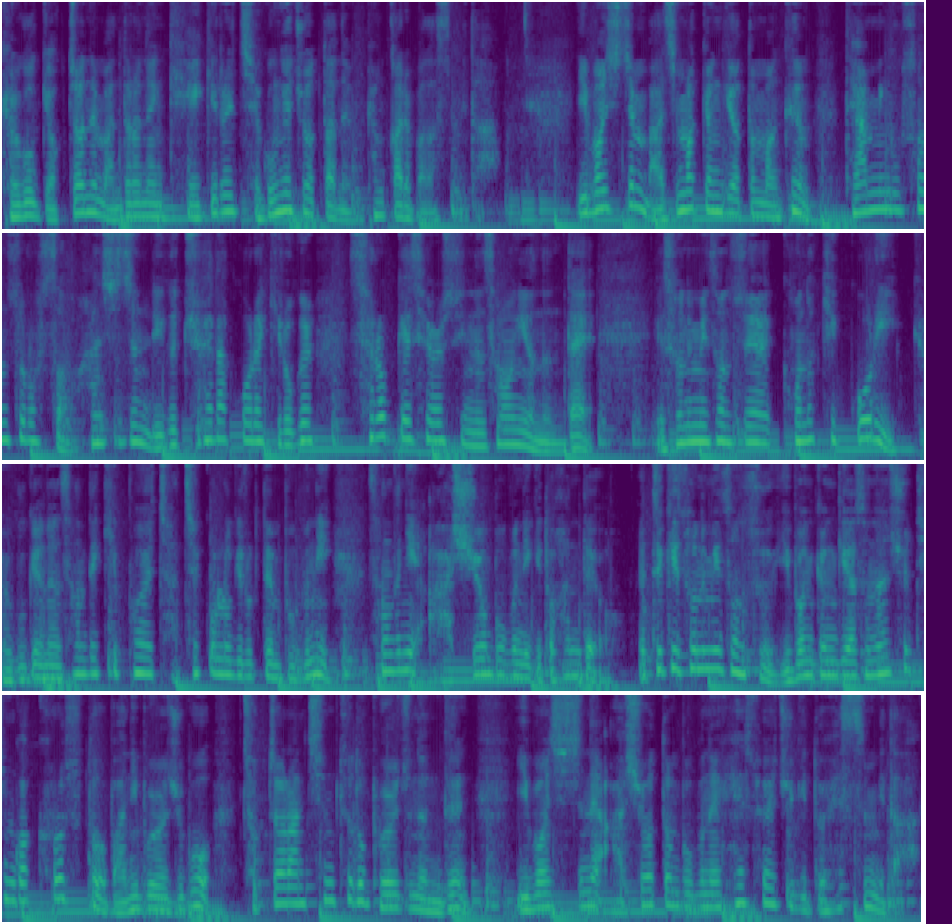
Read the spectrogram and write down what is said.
결국 역전을 만들어낸 계기를 제공해 주었다는 평가를 받았습니다. 이번 시즌 마지막 경기였던 만큼 대한민국 선수로서 한 시즌 리그 최다 골의 기록을 새롭게 세울 수 있는 상황이었는데 이 손흥민 선수의 코너킥 골이 결국에는 상대 키퍼의 자책골로 기록된 부분이 상당히 아쉬운 부분이기도 한데요. 특히 손흥민 선수 이번 경기에서 는 슈팅과 크로스도 많이 보여주고 적절한 침투도 보여주는 등 이번 시즌에 아쉬웠던 부분을 해소해주기도 했습니다.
